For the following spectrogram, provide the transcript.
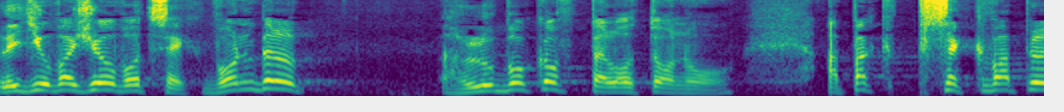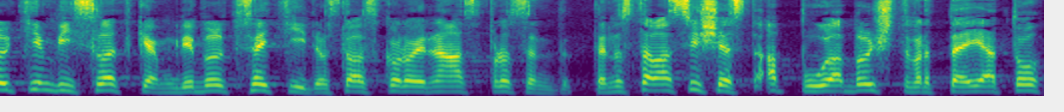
lidi uvažují o třech. On byl hluboko v pelotonu a pak překvapil tím výsledkem, kdy byl třetí, dostal skoro 11%. Ten dostal asi 6,5 a byl čtvrtý a to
